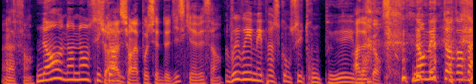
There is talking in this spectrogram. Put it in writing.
à la fin. Non, non, non, c'est Sur, quand sur la pochette de disque, il y avait ça. Oui, oui, mais parce qu'on s'est trompé. Ah Bon. d'accord. Non, mais de temps en temps.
